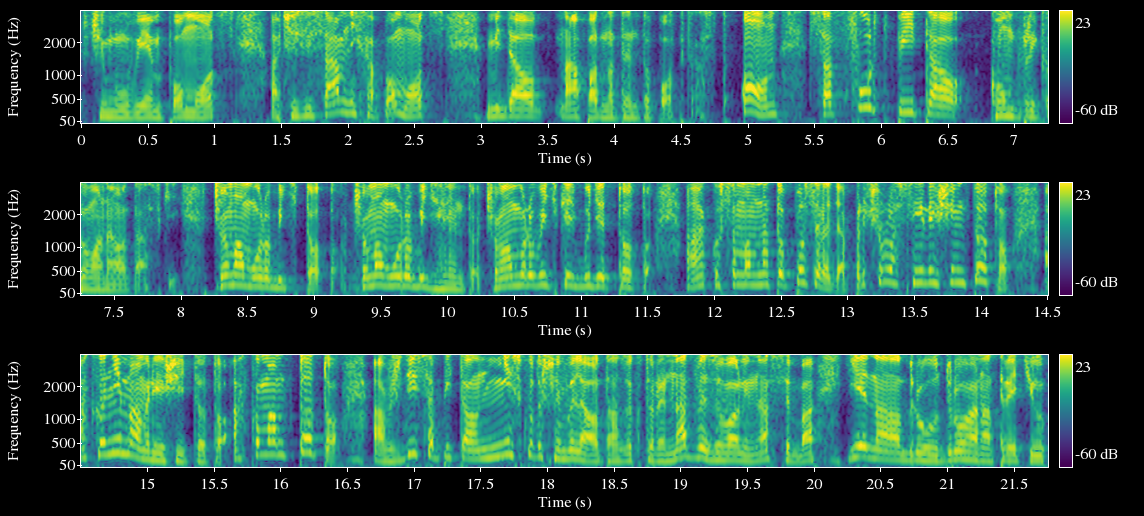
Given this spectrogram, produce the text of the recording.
či mu viem pomôcť a či si sám nechá pomôcť, mi dal nápad na tento podcast. On sa furt pýtal komplikované otázky. Čo mám urobiť toto? Čo mám urobiť hento? Čo mám urobiť, keď bude toto? A ako sa mám na to pozerať? A prečo vlastne riešim toto? Ako nemám riešiť toto? Ako mám toto? A vždy sa pýtal neskutočne veľa otázok, ktoré nadvezovali na seba, jedna na druhú, druhá na tretiu.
